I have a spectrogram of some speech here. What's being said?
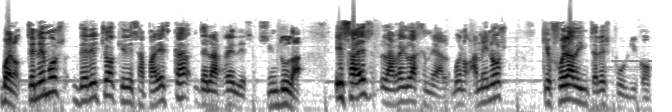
Bueno, tenemos derecho a que desaparezca de las redes, sin duda. Esa es la regla general. Bueno, a menos que fuera de interés público.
